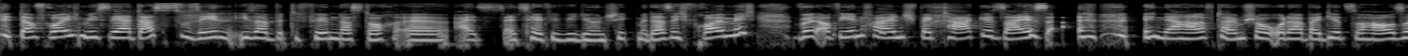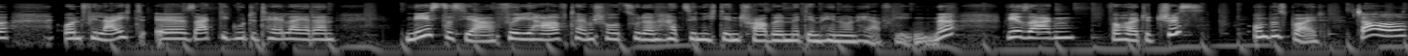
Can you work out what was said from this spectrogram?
Da freue ich mich sehr, das zu sehen. Isa, bitte film das doch äh, als, als Selfie-Video und schick mir das. Ich freue mich. Wird auf jeden Fall ein Spektakel, sei es in der Halftime-Show oder bei dir zu Hause. Und vielleicht äh, sagt die gute Taylor ja dann, nächstes Jahr für die Halftime-Show zu, dann hat sie nicht den Trouble mit dem Hin- und Herfliegen. Ne? Wir sagen für heute Tschüss und bis bald. Ciao!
